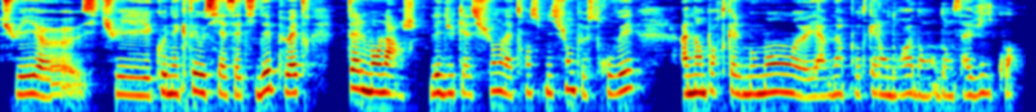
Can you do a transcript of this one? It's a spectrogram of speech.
tu es, euh, si tu es connecté aussi à cette idée, peut être tellement large. L'éducation, la transmission peut se trouver à n'importe quel moment et à n'importe quel endroit dans, dans sa vie, quoi.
